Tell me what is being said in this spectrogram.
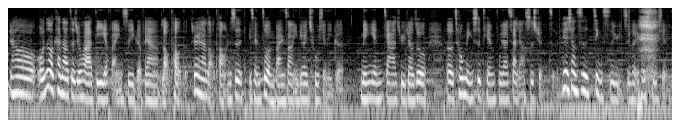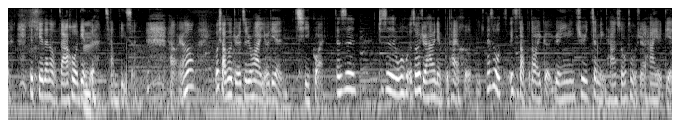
然后我那时候看到这句话，第一个反应是一个非常老套的，就是它老套，就是以前作文班上一定会出现的一个名言佳句，叫做“呃，聪明是天赋，但善良是选择”，有点像是近似语之类会出现的，就贴在那种杂货店的墙壁上。好，然后我小时候觉得这句话有点奇怪，但是就是我有时候觉得它有点不太合理，但是我一直找不到一个原因去证明它，说是我觉得它有点。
